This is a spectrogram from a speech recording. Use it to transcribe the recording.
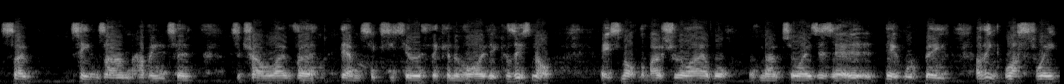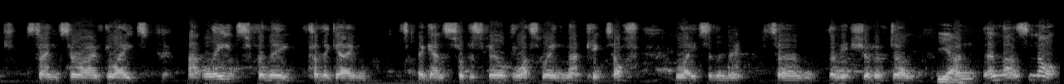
so teams aren't having to, to travel over the M62 if they can avoid it, because it's not it's not the most reliable of motorways, is it? it? It would be. I think last week Saints arrived late at Leeds for the for the game against Huddersfield last week, and that kicked off later than it um, than it should have done. Yeah. And, and that's not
